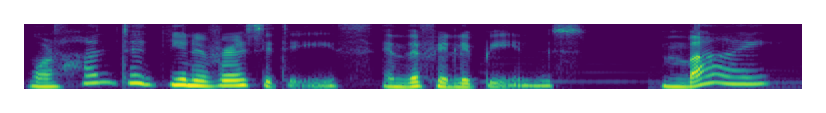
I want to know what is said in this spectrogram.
more haunted universities in the Philippines. Bye!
